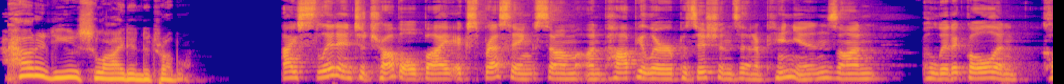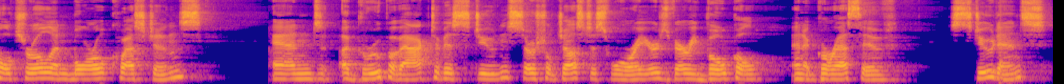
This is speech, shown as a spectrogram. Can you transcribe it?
how did you slide into trouble? I slid into trouble by expressing some unpopular positions and opinions on political and cultural and moral questions. And a group of activist students, social justice warriors, very vocal and aggressive students,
